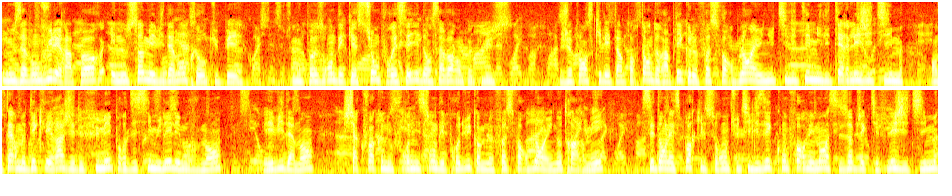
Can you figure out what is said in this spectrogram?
Nous avons vu les rapports et nous sommes évidemment préoccupés. Nous poserons des questions pour essayer d'en savoir un peu plus. Je pense qu'il est important de rappeler que le phosphore blanc a une utilité militaire légitime en termes d'éclairage et de fumée pour dissimuler les mouvements. Et évidemment, chaque fois que nous fournissons des produits comme le phosphore blanc à une autre armée, c'est dans l'espoir qu'ils seront utilisés conformément à ces objectifs légitimes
